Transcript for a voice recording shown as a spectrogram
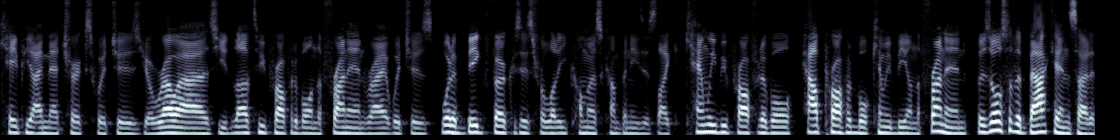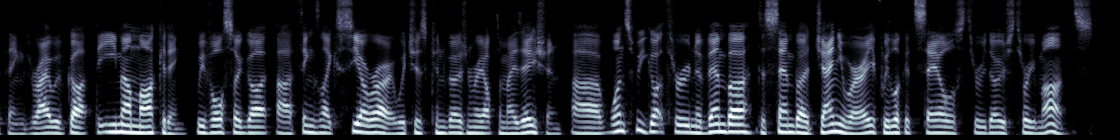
KPI metrics, which is your ROAS. You'd love to be profitable on the front end, right? Which is what a big focus is for a lot of e-commerce companies. Is like, can we be profitable? How profitable can we be on the front end? But there's also the back end side of things, right? We've got the email marketing. We've also got uh, things like CRO, which is conversion rate optimization. Uh, once we got through November, December, January, if we look at sales through those three months,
